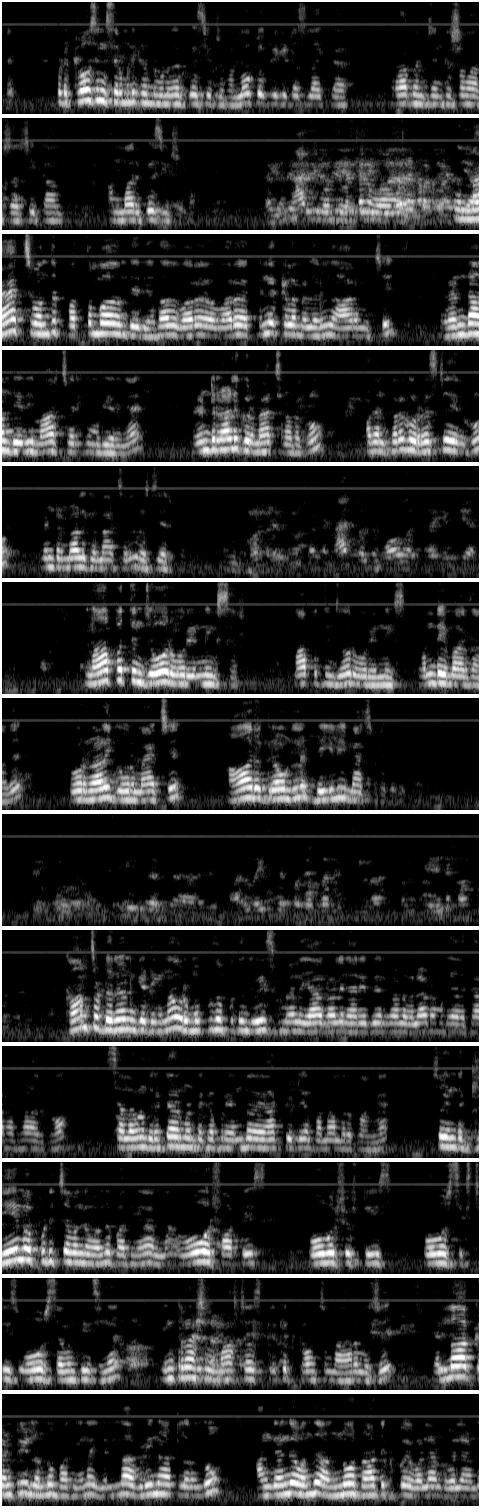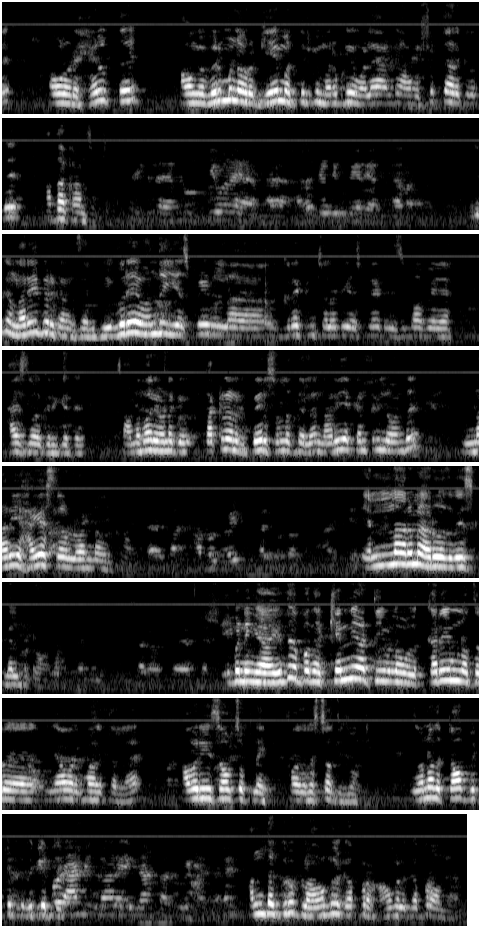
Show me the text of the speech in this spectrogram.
but closing செரமனிக்கு ரெண்டு மூணு பேர் பேசிகிட்டு இருக்கோம். Local cricketers like Robinson Krishnamar Sasikanth அந்த மாதிரி பேசிகிட்டு இருக்கோம். இந்த மேட்ச் வந்து பத்தொன்பதாம் தேதி அதாவது வர வர திங்கக்கிழமையிலேருந்து ஆரம்பித்து ரெண்டாம் தேதி மார்ச் வரைக்கும் முடியுதுங்க. ரெண்டு நாளைக்கு ஒரு மேட்ச் நடக்கும். அதன் பிறகு ஒரு ரெஸ்டே இருக்கும். ரெண்டு நாளைக்கு ஒரு மேட்ச் இருக்கும் ரெஸ்டே இருக்கும். நாற்பத்தஞ்சு ஓவர் ஒரு இன்னிங்ஸ் சார் நாற்பத்தஞ்சு ஓவர் ஒரு இன்னிங்ஸ் ஒன் டே மாதிரி தான் அது. ஒரு நாளைக்கு ஒரு மேட்ச்சு ஆறு கிரவுண்டில் டெய்லி மேட்ச் நடக்குது. கான்செப்ட் என்னன்னு கேட்டிங்கன்னா ஒரு முப்பது முப்பத்தஞ்சு வயசுக்கு மேலே யாருனாலும் நிறைய பேர்னால விளையாட முடியாத காரணத்தினால இருக்கும். சிலவங்க இந்த ரிட்டையர்மெண்ட்டுக்கு அப்புறம் எந்த ஆக்டிவிட்டியும் பண்ணாமல் இருப்பாங்க. ஸோ இந்த கேமை பிடிச்சவங்க வந்து பார்த்தீங்கன்னா over forties over fifties over sixties over செவன்ட்டீஸ்னு international masters cricket Council ஆரம்பித்து எல்லா கண்ட்ரிலேருந்தும் பார்த்தீங்கன்னா எல்லா வெளிநாட்டிலருந்தும் அங்கங்கே வந்து இன்னொரு நாட்டுக்கு போய் விளையாண்டு விளையாண்டு அவங்களோட ஹெல்த்து அவங்க விரும்பின ஒரு கேமை திருப்பி மறுபடியும் விளையாண்டு அவங்க ஃபிட்டாக இருக்கிறது அதான் கான்செப்ட் இருக்காங்க நிறைய பேர் இருக்காங்க சார் இப்போ இவரே வந்து எஸ் பிளேட் கிரேக்னு சொல்லிட்டு எஸ் பிளேட் ஜிம்பாபே ஹைஸ்லோ கிரிக்கெட்டு ஸோ அந்த மாதிரி எனக்கு டக்குன்னு எனக்கு பேர் சொல்ல தெரியல. நிறைய கண்ட்ரியில் வந்து நிறைய ஹையஸ்ட் லெவல் விளாண்டவர் இருக்காங்க. எல்லாருமே அறுபது வயசுக்கு மேல்பட்டவங்க. இப்போ நீங்கள் இது இப்போ இந்த கென்யா டீமில் உங்களுக்கு கரீம்னு ஒருத்தர் ஞாபகம் இருக்குமா அவர் is also playing for rest of the world இது one of the top wicket wicket அந்த குரூப்பில் அவங்களுக்கு அப்புறம் அவங்களுக்கு அப்புறம் வந்தாங்க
